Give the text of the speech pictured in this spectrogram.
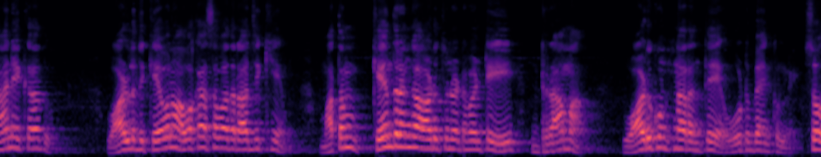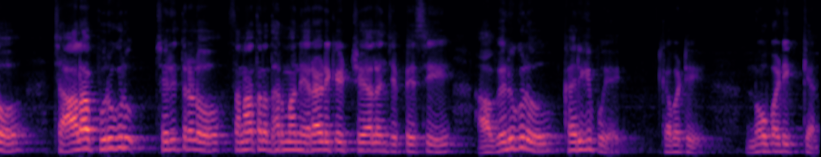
కానే కాదు. వాళ్ళది కేవలం అవకాశవాద రాజకీయం. మతం కేంద్రంగా ఆడుతున్నటువంటి డ్రామా. వాడుకుంటున్నారంతే ఓటు బ్యాంకుల్ని. సో చాలా పురుగులు చరిత్రలో సనాతన ధర్మాన్ని ఎరాడికేట్ చేయాలని చెప్పేసి ఆ వెలుగులు కరిగిపోయాయి. కాబట్టి నో బడీ కెన్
